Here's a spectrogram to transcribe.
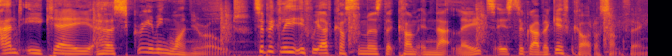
and EK, her screaming 1-year-old. Typically, if we have customers that come in that late, it's to grab a gift card or something.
